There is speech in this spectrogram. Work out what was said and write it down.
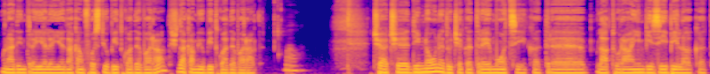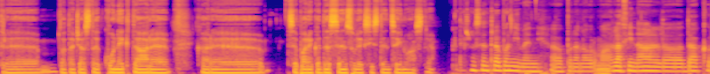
Una dintre ele e dacă am fost iubit cu adevărat și dacă am iubit cu adevărat. Wow ceea ce din nou ne duce către emoții, către latura invizibilă, către toată această conectare care se pare că dă sensul existenței noastre. Deci nu se întreabă nimeni uh, până la urmă, la final, uh, dacă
